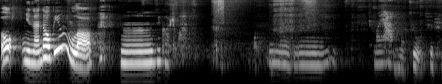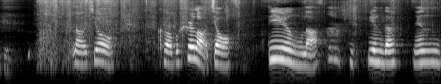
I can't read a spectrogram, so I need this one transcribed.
哦，你难道病了？嗯，那个什么，嗯嗯，什么呀？老舅确实病。老舅，可不是老舅，病了，病的连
